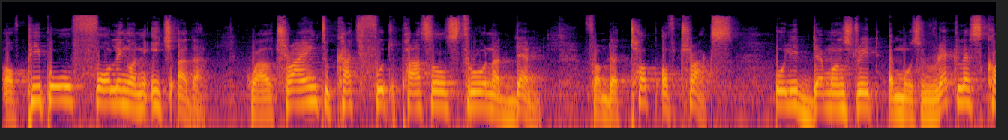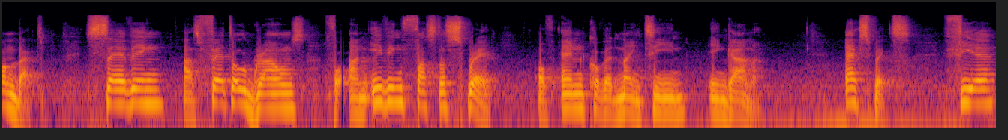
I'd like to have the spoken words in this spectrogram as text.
of people falling on each other while trying to catch food parcels thrown at them from the top of trucks only demonstrate a most reckless conduct, serving as fertile grounds for an even faster spread of end COVID 19 in Ghana. Experts fear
